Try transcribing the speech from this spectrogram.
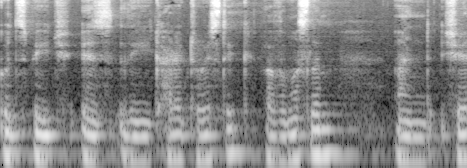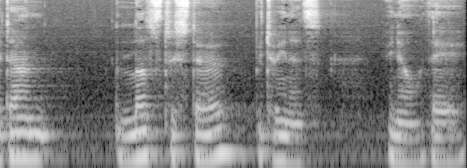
good speech is the characteristic of a Muslim and shaitan loves to stir between us. You know, they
